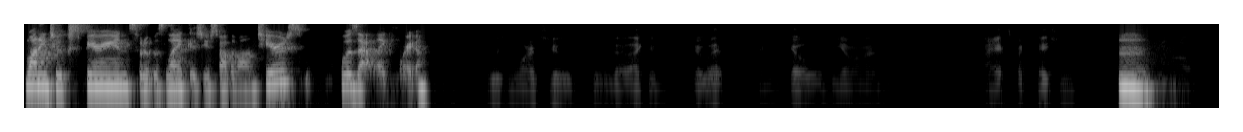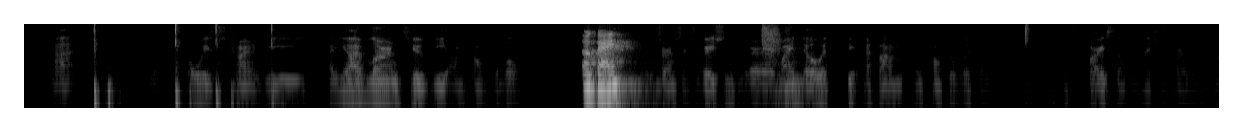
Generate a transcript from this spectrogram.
wanting to experience what it was like as you saw the volunteers? What was that like for you It was more to prove that I could do it and go beyond my expectations. Mm, Not, you know, always trying to be. You know, I've learned to be uncomfortable okay in certain situations where if I know it, if I'm uncomfortable with it, it's probably something I should probably work on.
